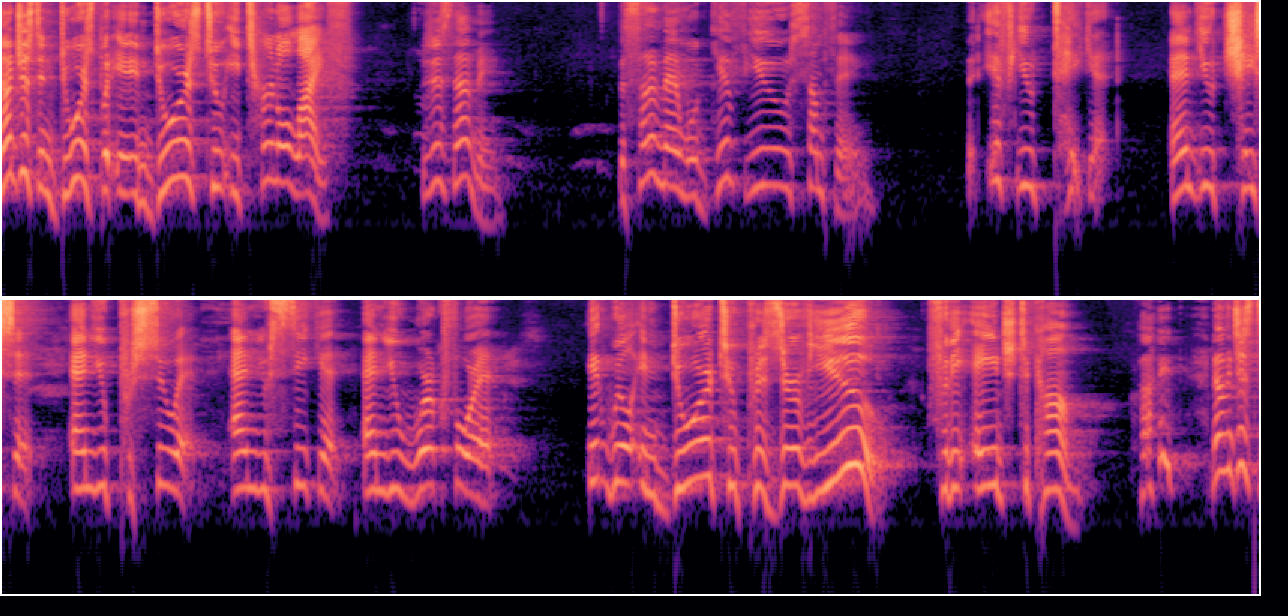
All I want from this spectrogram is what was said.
not just endures, but it endures to eternal life. What does that mean? The Son of Man will give you something that if you take it and you chase it and you pursue it and you seek it and you work for it, it will endure to preserve you for the age to come. right? Now, just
